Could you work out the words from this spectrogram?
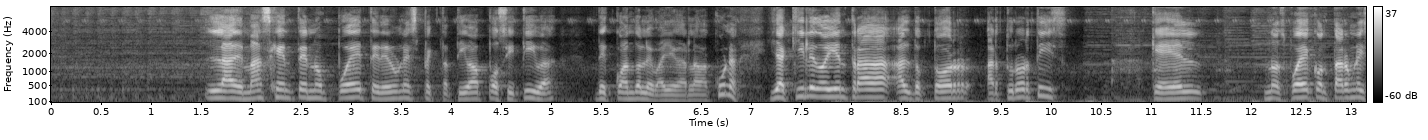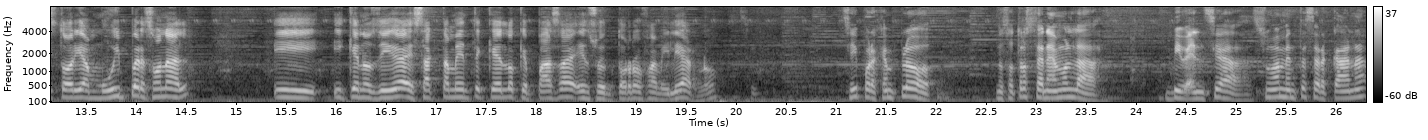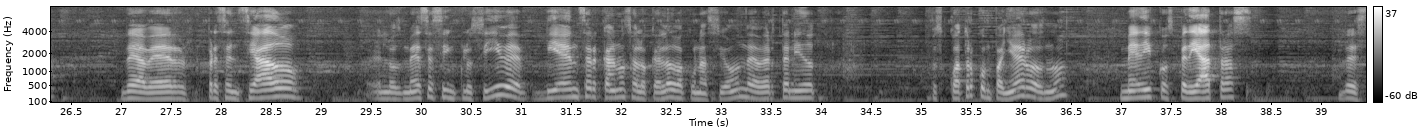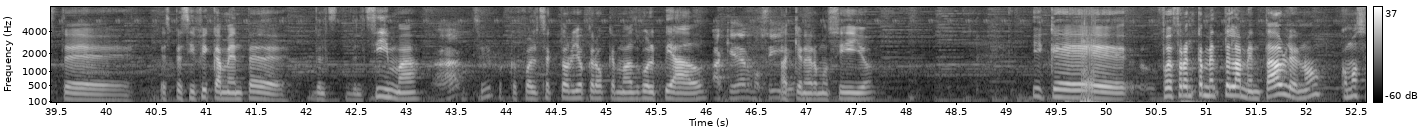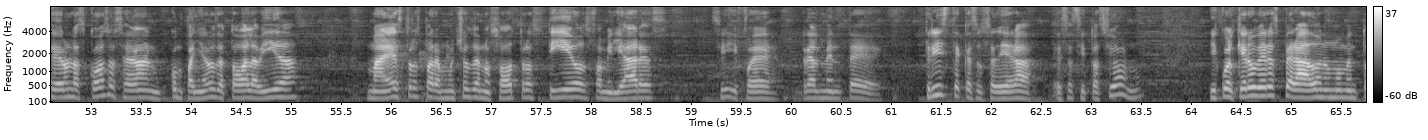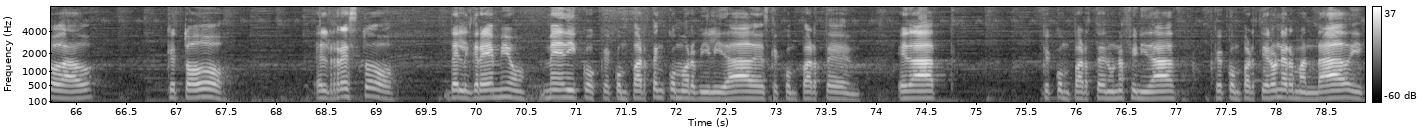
la demás gente no puede tener una expectativa positiva de cuándo le va a llegar la vacuna. Y aquí le doy entrada al doctor Arturo Ortiz, que él nos puede contar una historia muy personal y, y, que nos diga exactamente qué es lo que pasa en su entorno familiar, ¿no? Sí, por ejemplo, nosotros tenemos la vivencia sumamente cercana de haber presenciado en los meses inclusive bien cercanos a lo que es la vacunación, de haber tenido pues cuatro compañeros, ¿no? Médicos, pediatras, de este, específicamente del, del, CIMA, ¿sí? porque fue el sector yo creo que más golpeado. Aquí en Hermosillo. Aquí en Hermosillo. Y que fue francamente lamentable, ¿no? Cómo se dieron las cosas, eran compañeros de toda la vida, maestros para muchos de nosotros, tíos, familiares, sí, y fue realmente triste que sucediera esa situación. Y cualquiera hubiera esperado en un momento dado que todo el resto del gremio médico que comparten comorbilidades, que comparten edad, que comparten una afinidad, que compartieron hermandad y,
